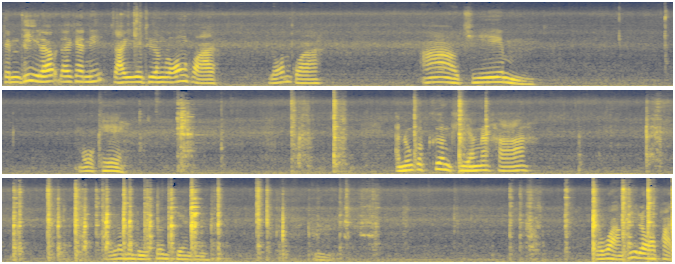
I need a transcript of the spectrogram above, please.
เต็มที่แล้วได้แค่นี้ ใจเทืองร้องกว่า ร้อนกว่า อ้าว ชิม โอเค อันนู้นก็เครื่องเคียงนะคะเดี๋ยวเรามาดูเครื่องเคียงกันอืม ระหว่างที่รอผัด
